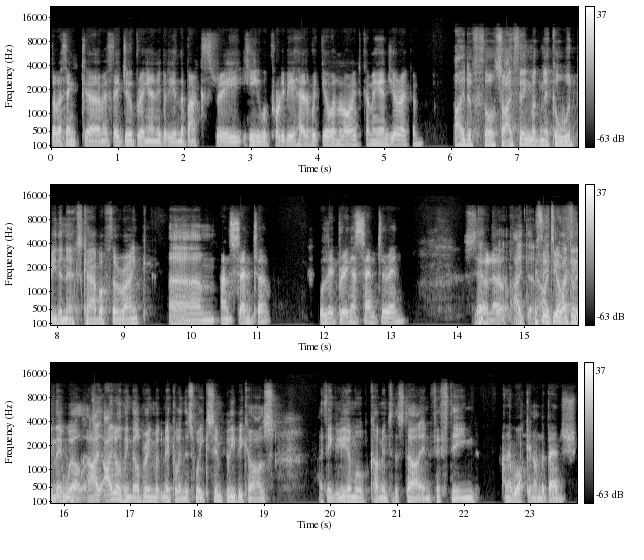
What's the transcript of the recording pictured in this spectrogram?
but I think um, if they do bring anybody in the back three, he would probably be ahead of Ewan Lloyd coming in. Do you reckon? I'd have thought so. I think McNicholl would be the next cab off the rank. Um, And centre, will they bring a centre in? I don't know. I don't If they I, do, don't, I I think think they they will. will. I, I don't think they'll bring McNicholl in this week simply because I think Liam will come into the start in 15. And then Watkin on the bench.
